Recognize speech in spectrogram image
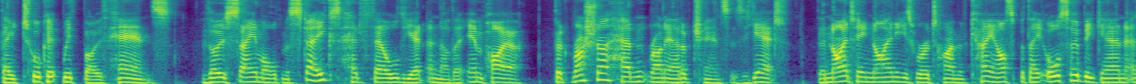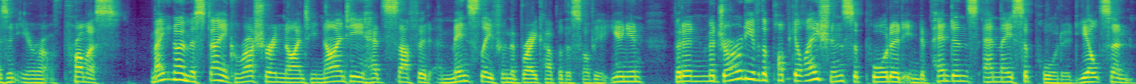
they took it with both hands. Those same old mistakes had felled yet another empire. But Russia hadn't run out of chances yet. The 1990s were a time of chaos, but they also began as an era of promise. Make no mistake, Russia in 1990 had suffered immensely from the breakup of the Soviet Union, but a majority of the population supported independence and they supported Yeltsin.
